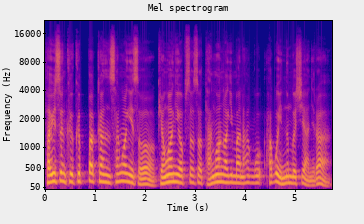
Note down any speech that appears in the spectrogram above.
다윗은 그 급박한 상황에서 경황이 없어서 당황하기만 하고, 하고 있는 것이 아니라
